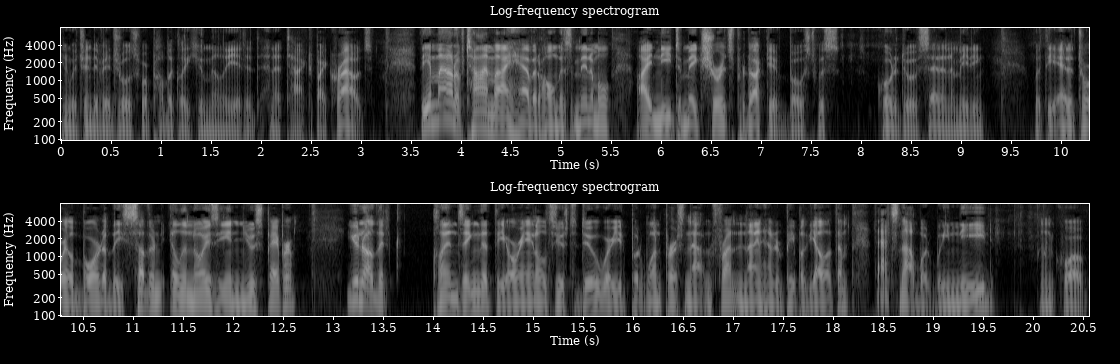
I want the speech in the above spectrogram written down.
in which individuals were publicly humiliated and attacked by crowds. The amount of time I have at home is minimal. I need to make sure it's productive, Bost was quoted to have said in a meeting with the editorial board of the Southern Illinoisan newspaper. You know that cleansing that the Orientals used to do, where you'd put one person out in front and 900 people yell at them. That's not what we need. Unquote.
